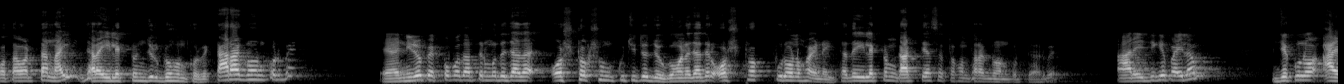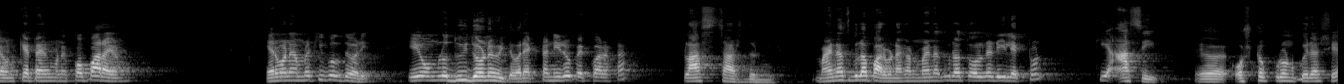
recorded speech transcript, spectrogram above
কথাবার্তা নাই, যারা ইলেকট্রন জোর গ্রহণ করবে। কারা গ্রহণ করবে? নিরপেক্ষ পদার্থের মধ্যে যারা অষ্টক সংকুচিত যৌগ মানে যাদের অষ্টক পূরণ হয় নাই, তাদের ইলেকট্রন ঘাটতি আছে, তখন তারা গ্রহণ করতে পারবে। আর এইদিকে পাইলাম, যে কোনো আয়ন ক্যাটায়ন মানে কপার আয়ন। এর মানে আমরা কি বলতে পারি? এই অম্ল দুই ধরনের হইতে পারে, একটা নিরপেক্ষ আর একটা প্লাস চার্জ ধর্মী। মাইনাসগুলো পারবে না, কারণ মাইনাসগুলো তো অলরেডি ইলেকট্রন কি আসি অষ্টক পূরণ কইরা সে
